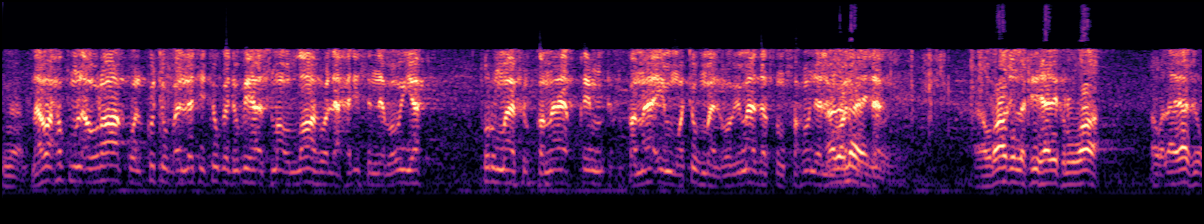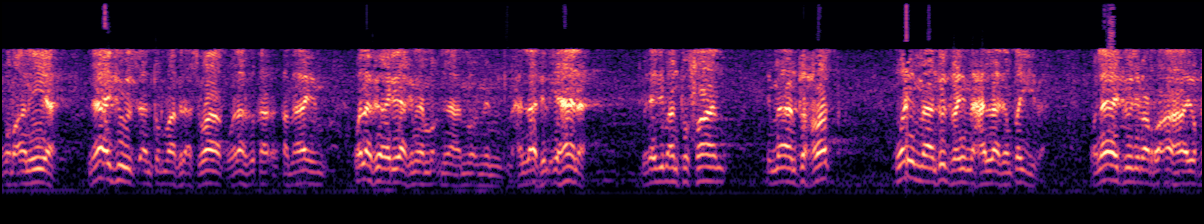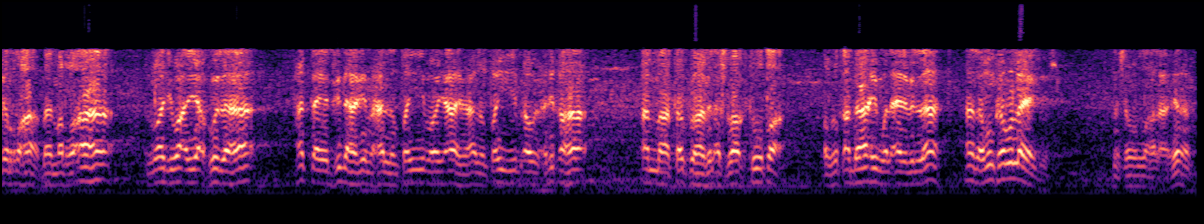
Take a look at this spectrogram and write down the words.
نعم. ما هو حكم الأوراق والكتب التي توجد بها أسماء الله والأحاديث النبوية؟ ترمى في القمائم في القمائم وتهمل وبماذا تنصحون ذلك؟ الأوراق التي فيها ذكر الله أو الآيات القرآنية لا يجوز أن ترمى في الأسواق ولا في القبائل ولا في غير ذلك من من- من محلات الإهانة. بل يجب أن تصان إما أن تحرق وإما أن تدفن في محلات طيبة. ولا يجوز لمن رآها يقرها بل من رآها الواجب أن يأخذها حتى يدفنها في محل طيب أو يجعلها في محل طيب أو يحرقها أما تركها في الأسواق توطأ أو في القبائل والعياذ بالله هذا منكر لا يجوز نسأل الله العافية نعم.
